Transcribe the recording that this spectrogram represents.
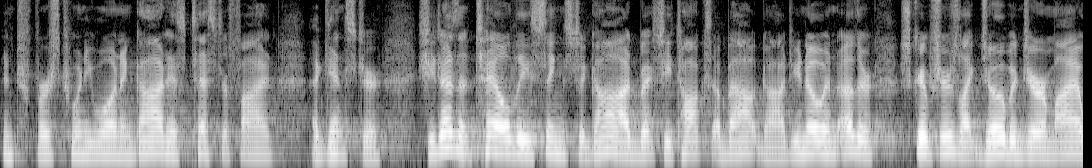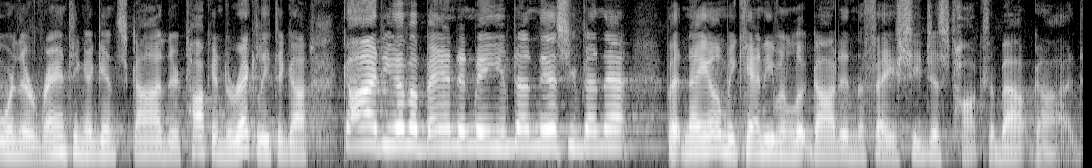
in verse 21, and God has testified against her. She doesn't tell these things to God, but she talks about God. You know, in other scriptures like Job and Jeremiah, when they're ranting against God, they're talking directly to God. God, you have abandoned me. You've done this, you've done that. But Naomi can't even look God in the face. She just talks about God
